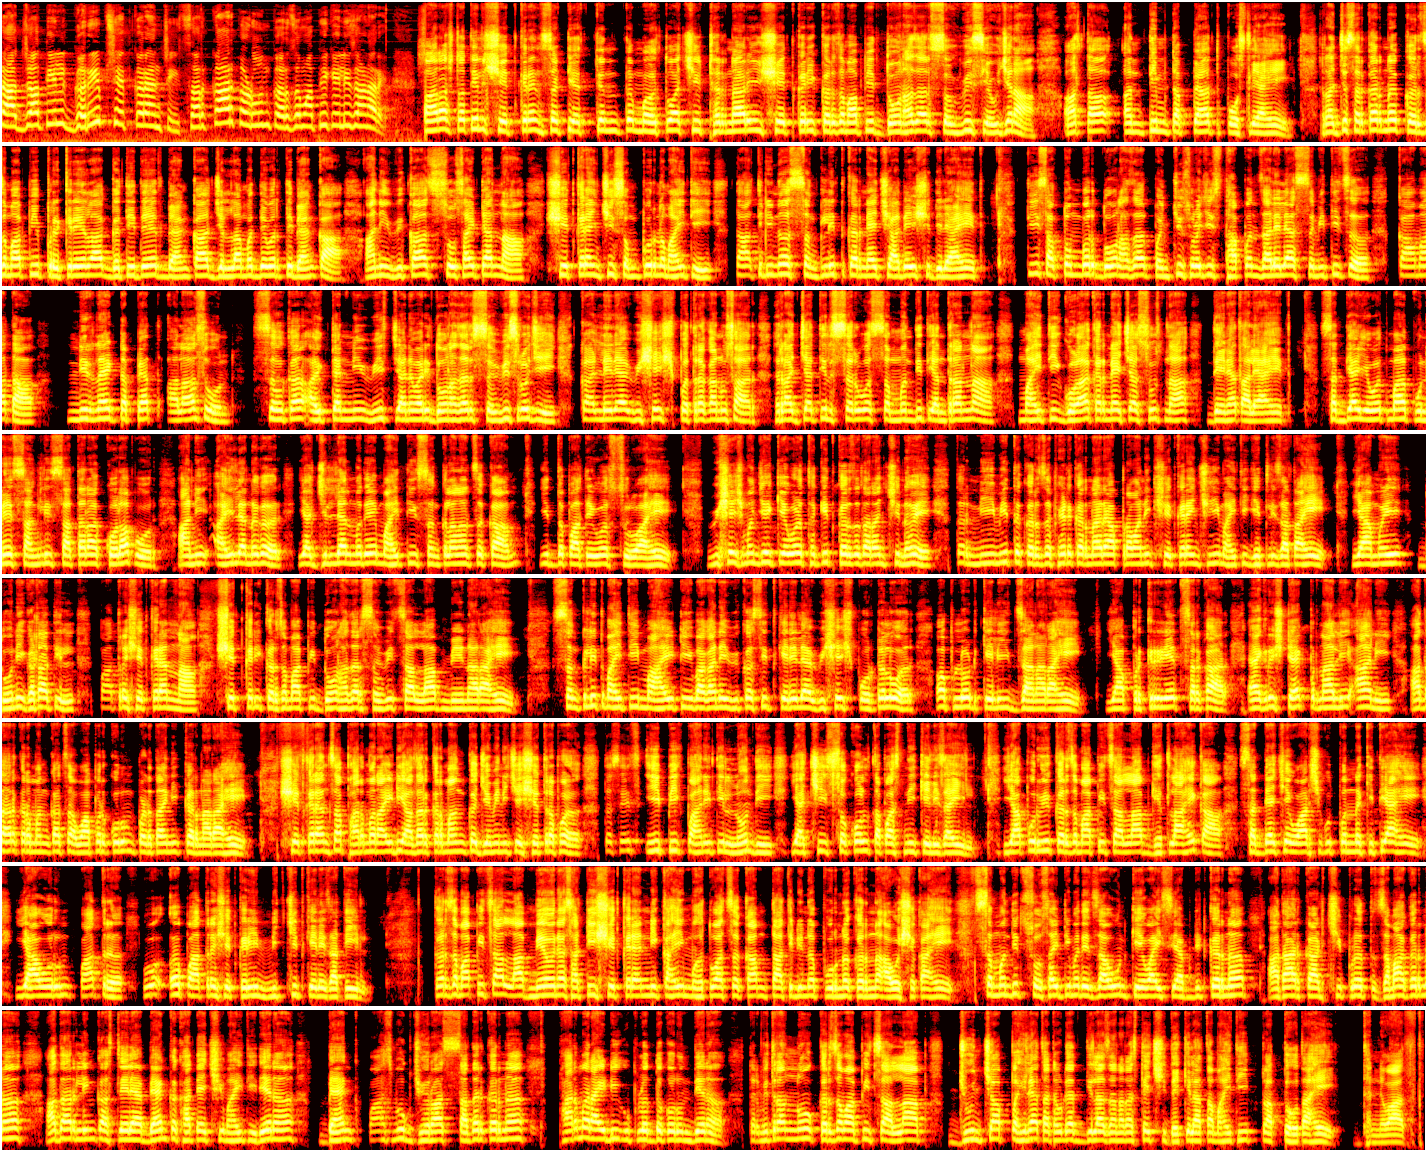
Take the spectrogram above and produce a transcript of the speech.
राज्यातील गरीब शेतकऱ्यांची सरकारकडून कर्जमाफी केली जाणार आहे. महाराष्ट्रातील शेतकऱ्यांसाठी अत्यंत महत्त्वाची ठरणारी शेतकरी कर्जमाफी दोन हजार सव्वीस योजना आता अंतिम टप्प्यात पोहोचली आहे. राज्य सरकारनं कर्जमाफी प्रक्रियेला गती देत बँका जिल्हा मध्यवर्ती बँका आणि विकास सोसायट्यांना शेतकऱ्यांची संपूर्ण माहिती तातडीनं संकलित करण्याचे आदेश दिले आहेत. तीस ऑक्टोंबर दोन हजार पंचवीस रोजी स्थापन झालेल्या समितीचं काम आता निर्णायक टप्प्यात आला असून सहकार आयुक्तांनी वीस जानेवारी दोन हजार सव्वीस रोजी काढलेल्या विशेष पत्रकानुसार राज्यातील सर्व संबंधित यंत्रांना माहिती गोळा करण्याच्या सूचना देण्यात आल्या आहेत. सध्या यवतमाळ पुणे सांगली सातारा कोल्हापूर आणि अहिल्यानगर या जिल्ह्यांमध्ये माहिती संकलनाचं काम युद्धपातळीवर सुरू आहे. विशेष म्हणजे केवळ थकीत कर्जदारांची नव्हे तर नियमित कर्जफेड करणाऱ्या प्रामाणिक शेतकऱ्यांचीही माहिती घेतली जात आहे. यामुळे दोन्ही गटातील पात्र शेतकऱ्यांना शेतकरी कर्जमाफी दोन हजार सव्वीस सव्वीसचा लाभ मिळणार आहे. संकलित माहिती माहिती विभागाने विकसित केलेल्या विशेष पोर्टलवर अपलोड केली जाणार आहे. या प्रक्रियेत सरकार ॲग्रिस्टॅग प्रणाली आणि आधार क्रमांकाचा वापर करून पडताळणी करणार आहे. शेतकऱ्यांचा फार्मर आय डी आधार क्रमांक जमिनीचे क्षेत्रफळ तसेच ई पीक पाहणीतील नोंदी याची सखोल तपासणी केली जाईल. यापूर्वी कर्जमाफीचा लाभ घेतला आहे का? सध्याचे वार्षिक उत्पन्न किती आहे? यावरून पात्र व अपात्र शेतकरी निश्चित केले जातील. कर्जमाफीचा लाभ मिळवण्यासाठी शेतकऱ्यांनी काही महत्त्वाचं काम तातडीनं पूर्ण करणं आवश्यक आहे. संबंधित सोसायटीमध्ये जाऊन के वाय सी अपडेट करणं आधार कार्डची प्रत जमा करणं आधार लिंक असलेल्या बँक खात्याची माहिती देणं बँक पासबुक झेरॉक्स सादर करणं फार्मर आय डी उपलब्ध करून देणं. तर मित्रांनो कर्जमाफीचा लाभ जूनच्या पहिल्याच आठवड्यात दिला जाणार असल्याची देखील आता माहिती प्राप्त होत आहे. धन्यवाद.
